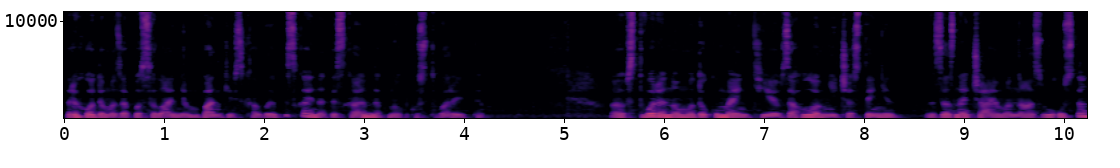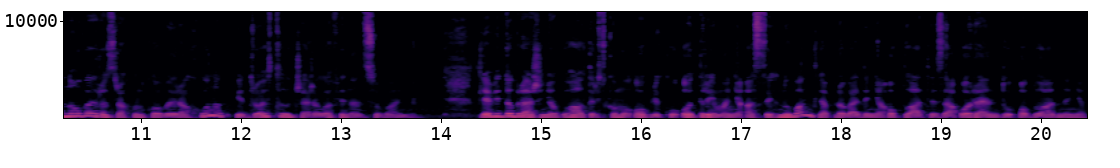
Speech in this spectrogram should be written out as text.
переходимо за посиланням Банківська виписка і натискаємо на кнопку Створити. Е, В створеному документі в заголовній частині зазначаємо назву установи, розрахунковий рахунок, підрозділ джерело фінансування. Для відображення в бухгалтерському обліку отримання асигнувань для проведення оплати за оренду обладнання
